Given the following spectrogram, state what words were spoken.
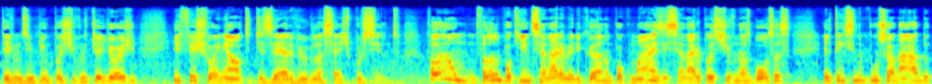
teve um desempenho positivo no dia de hoje e fechou em alta de 0,7%. Falando, falando um pouquinho de cenário americano, um pouco mais, esse cenário positivo nas bolsas ele tem sido impulsionado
